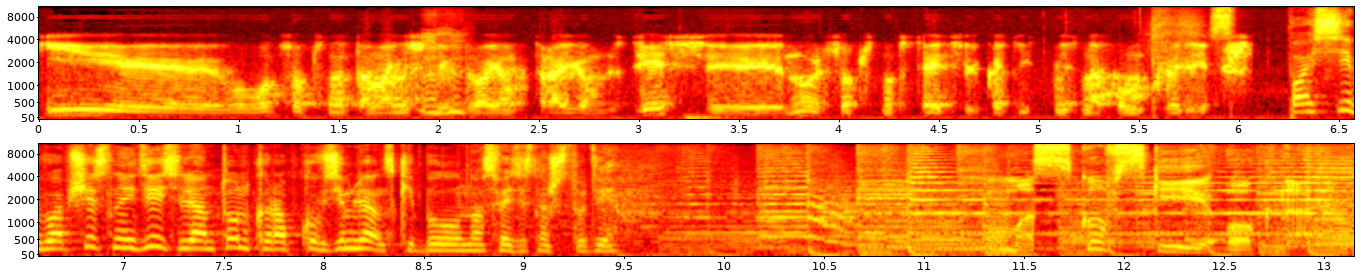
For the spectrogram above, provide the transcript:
И вот, собственно, там они шли вдвоем, втроем здесь, и, ну и, собственно, встретили каких-то незнакомых людей. Спасибо. Общественный деятель Антон Коробков-Землянский был на связи с нашей студией. «Московские окна».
